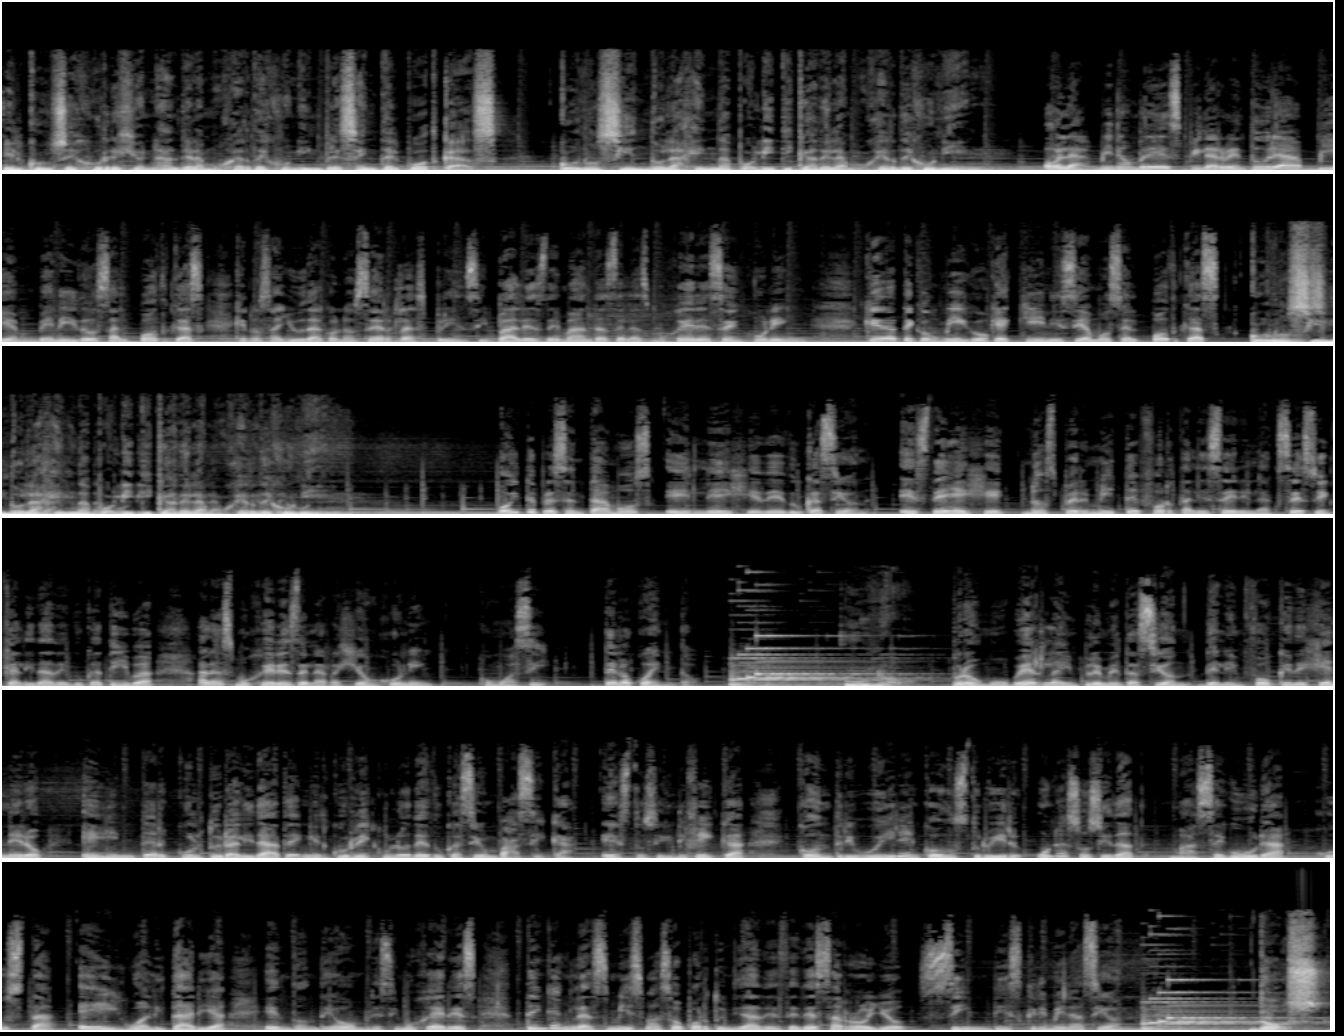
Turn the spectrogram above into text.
El Consejo Regional de la Mujer de Junín presenta el podcast Conociendo la Agenda Política de la Mujer de Junín. Hola, mi nombre es Pilar Ventura, bienvenidos al podcast que nos ayuda a conocer las principales demandas de las mujeres en Junín. Quédate conmigo que aquí iniciamos el podcast Conociendo la Agenda Política de la Mujer de Junín. Hoy te presentamos el eje de educación. Este eje nos permite fortalecer el acceso y calidad educativa a las mujeres de la región Junín. ¿Cómo así? Te lo cuento. 1 promover la implementación del enfoque de género e interculturalidad en el currículo de educación básica. Esto significa contribuir en construir una sociedad más segura, justa e igualitaria en donde hombres y mujeres tengan las mismas oportunidades de desarrollo sin discriminación. 2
